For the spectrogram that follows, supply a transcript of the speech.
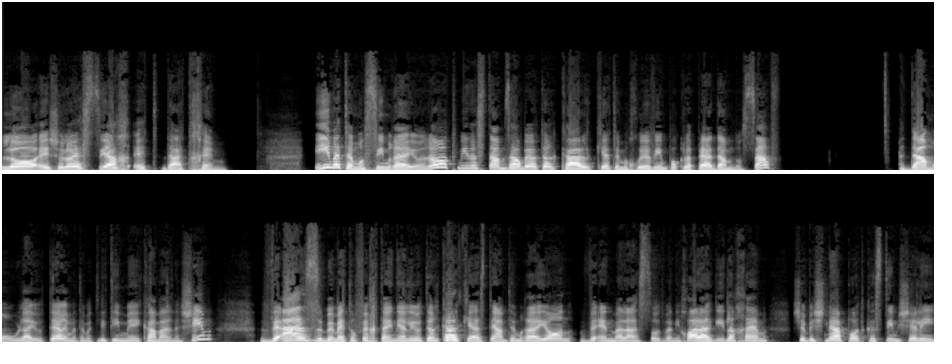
לא, אה, שלא יסיח את דעתכם. אם אתם עושים ראיונות, מן הסתם זה הרבה יותר קל, כי אתם מחויבים פה כלפי אדם נוסף, אדם או אולי יותר, אם אתם מקליטים אה, כמה אנשים, ואז זה באמת הופך את העניין ליותר קל, כי אז תיאמתם ראיון ואין מה לעשות. ואני יכולה להגיד לכם שבשני הפודקאסטים שלי,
